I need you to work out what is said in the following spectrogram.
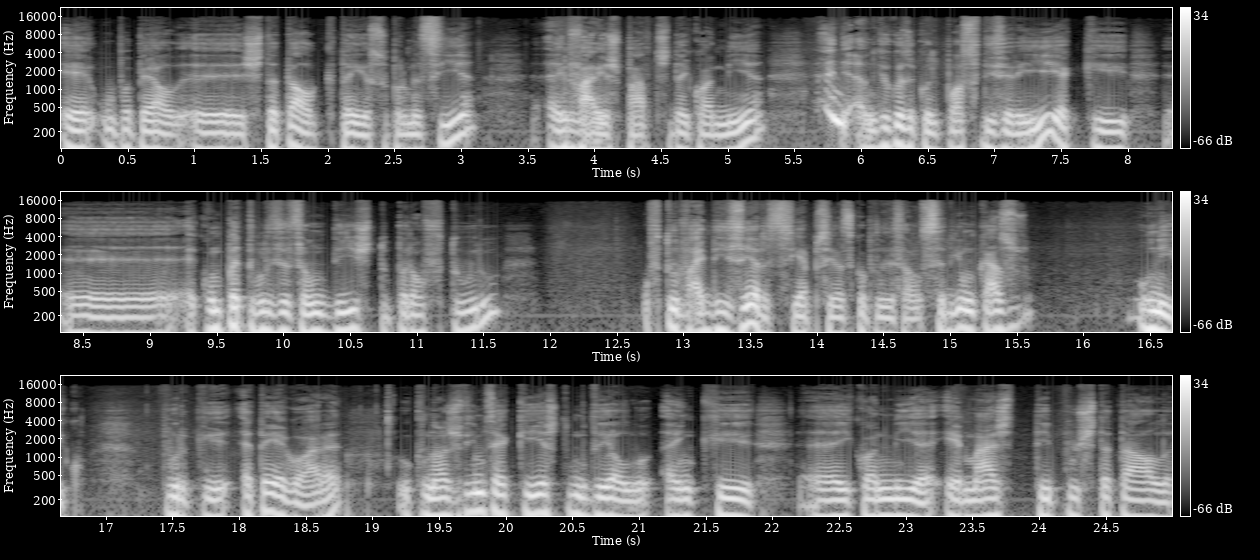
é o papel eh, estatal que tem a supremacia em várias partes da economia. A única coisa que eu lhe posso dizer aí é que eh, a compatibilização disto para o futuro, o futuro vai dizer se é possível essa compatibilização, seria um caso único, porque até agora o que nós vimos é que este modelo em que a economia é mais de tipo estatal,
